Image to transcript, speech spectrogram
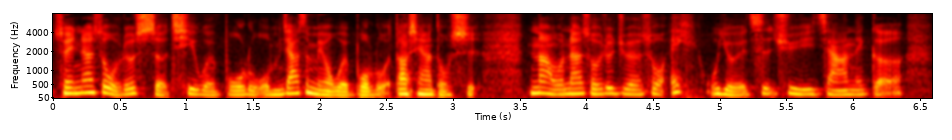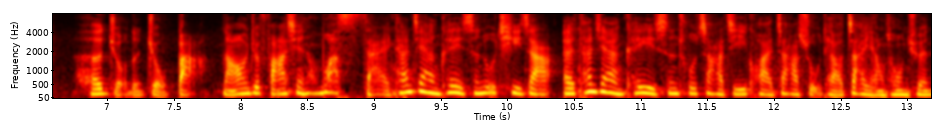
所以那。时候我就舍弃微波炉，我们家是没有微波炉，到现在都是。那我那时候就觉得说，哎，我有一次去一家那个喝酒的酒吧，然后就发现，哇塞，他竟然可以生出气炸，哎，他竟然可以生出炸鸡块、炸薯条、炸洋葱圈。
